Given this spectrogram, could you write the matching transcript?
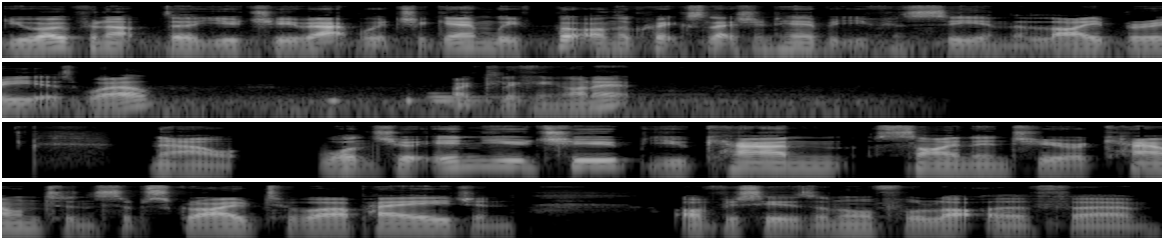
You open up the YouTube app, which again we've put on the quick selection here, but you can see in the library as well by clicking on it. Now, once you're in YouTube, you can sign into your account and subscribe to our page and Obviously, there's an awful lot of, um,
